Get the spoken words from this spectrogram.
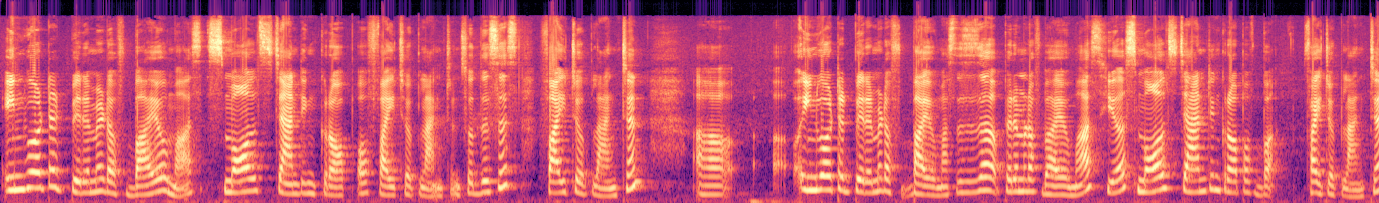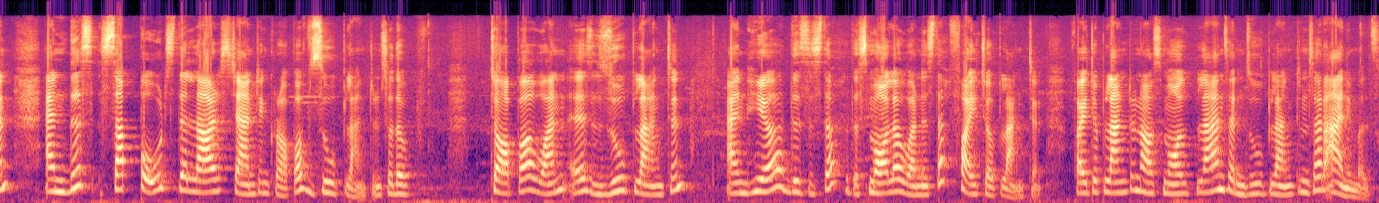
inverted pyramid of biomass, small standing crop of phytoplankton. So this is phytoplankton. Uh, uh, inverted pyramid of biomass. This is a pyramid of biomass. Here small standing crop of phytoplankton and this supports the large standing crop of zooplankton. So the topper one is zooplankton and here this is the the smaller one is the phytoplankton. Phytoplankton are small plants and zooplanktons are animals.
